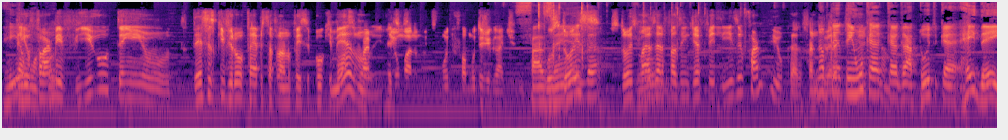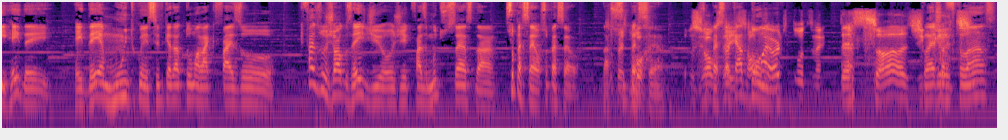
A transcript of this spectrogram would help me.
Rei Tem o. Farmville, tem o. Desses que virou febre, você tá falando no Facebook mesmo? Nossa, Farmville, mano, muito, muito, muito gigante. Fazenda. Os dois, os dois mais eram Fazendia Feliz e o Farmville, cara. O Farmville Não, tem, era tem um que é, que é gratuito, que é Heyday, Heyday. Heyday é muito conhecido, que é da turma lá que faz o. Faz os jogos aí de hoje que fazem muito sucesso da Supercell, Supercell. Da Super- Supercell. Os jogos Supercell aí, que é a só dona, o maior de todos, né? É só Clash of. Clans,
